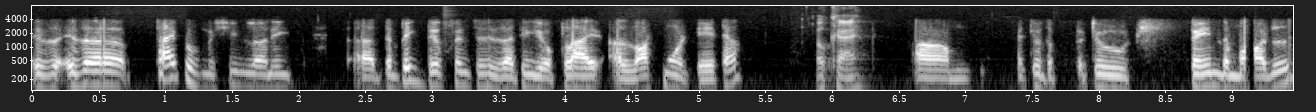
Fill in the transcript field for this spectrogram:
is a- is a type of machine learning. Uh, the big difference is, I think, you apply a lot more data Okay. um, to the to train the models,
